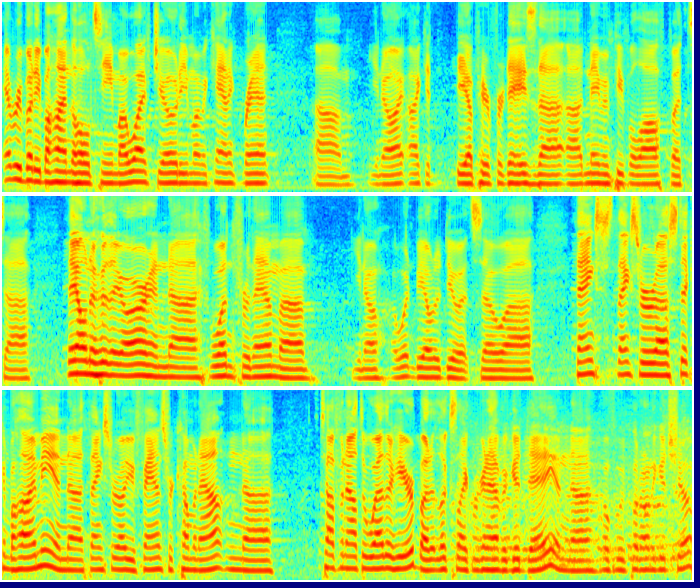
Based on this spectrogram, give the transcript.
everybody behind the whole team. My wife Jody, my mechanic Brent. Um, you know, I, I, could be up here for days uh, uh naming people off, but uh, they all know who they are, and uh, if it wasn't for them, you know, I wouldn't be able to do it. So thanks, thanks for sticking behind me, and thanks for all you fans for coming out and toughing out the weather here, but it looks like we're going to have a good day and uh, hopefully we put on a good show.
